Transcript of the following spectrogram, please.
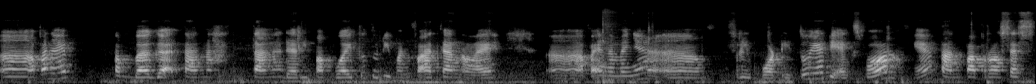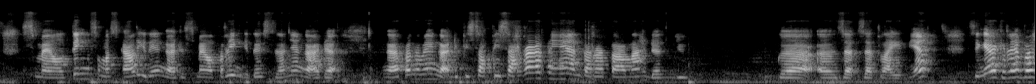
eh, apa namanya tembaga tanah tanah dari Papua itu tuh dimanfaatkan oleh uh, apa yang namanya uh, freeport itu ya diekspor ya tanpa proses smelting sama sekali dia nggak ada smeltering gitu istilahnya nggak ada nggak apa namanya nggak dipisah-pisahkan ya antara tanah dan juga uh, zat-zat lainnya. Sehingga akhirnya apa?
